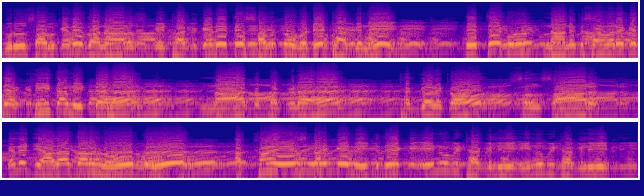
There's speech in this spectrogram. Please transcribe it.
ਗੁਰੂ ਸਾਹਿਬ ਕਹਿੰਦੇ, ਬਨਾਰਸ ਕੇ ਠੱਗ ਕਹਿੰਦੇ, ਤੇ ਸਭ ਤੋਂ ਵੱਡੇ ਠੱਗ ਨੇ। ਤੇ ਇੱਥੇ ਗੁਰੂ ਨਾਨਕ ਸਾਹਿਬ ਨੇ ਕਹਿੰਦੇ, ਅੱਖੀ ਤਾਂ ਮੀਟਾ ਹੈ, ਨਾਕ ਪਕੜਾ ਹੈ, ਠੱਗਣ ਕੋ ਸੰਸਾਰ। ਕਹਿੰਦੇ, ਜ਼ਿਆਦਾਤਰ ਲੋਕ ਅੱਖਾਂ ਇਸ ਕਰਕੇ ਵੇਚਦੇ ਕਿ ਇਹਨੂੰ ਵੀ ਠੱਗ ਲਈਏ, ਇਹਨੂੰ ਵੀ ਠੱਗ ਲਈਏ।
